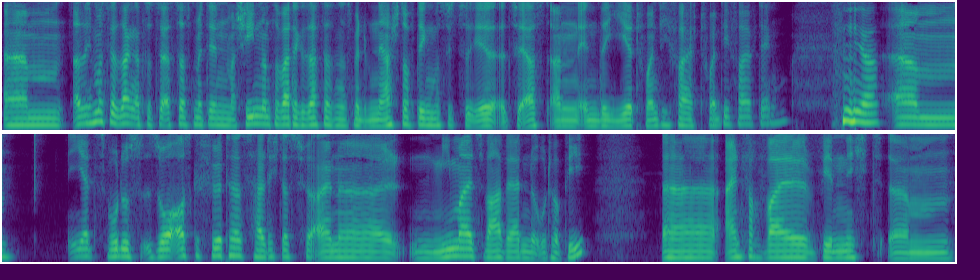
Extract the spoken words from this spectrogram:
Ähm, also ich muss ja sagen, als du zuerst das mit den Maschinen und so weiter gesagt hast und das mit dem Nährstoffding, musste ich zu, äh, zuerst an In the Year 2525 denken. ja. Ähm, jetzt, wo du es so ausgeführt hast, halte ich das für eine niemals wahr werdende Utopie. Äh, einfach weil wir nicht, ähm,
